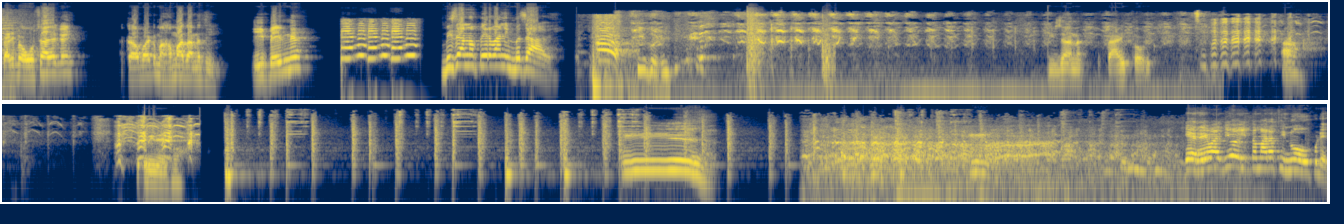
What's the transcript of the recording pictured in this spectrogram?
તારી પાસે ઓછા છે કઈ? કબાટમાં હમાતા નથી. ઈ પહેરીને? બીજાનો પહેરવાની મજા આવે બીજાના તારી તો આ પહેરી નાખો એ રેવા દ્યો એ તમારાથી નો ઉપડે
